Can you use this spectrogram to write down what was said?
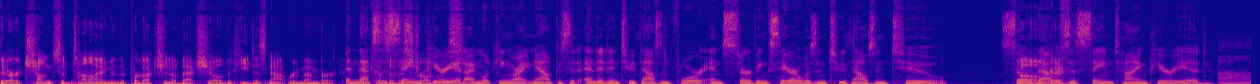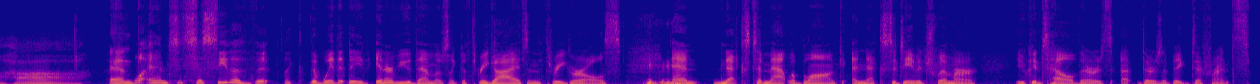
There are chunks of time in the production of that show that he does not remember, And that's the same struggles. period I'm looking right now because it ended in 2004 and Serving Sara was in 2002. So Oh, that was the same time period. Aha. And Well, and to, to see the, the like the way that they interviewed them it was like the three guys and the three girls, Mm-hmm. and next to Matt LeBlanc and next to David Schwimmer, you can tell there's a, there's a big difference.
